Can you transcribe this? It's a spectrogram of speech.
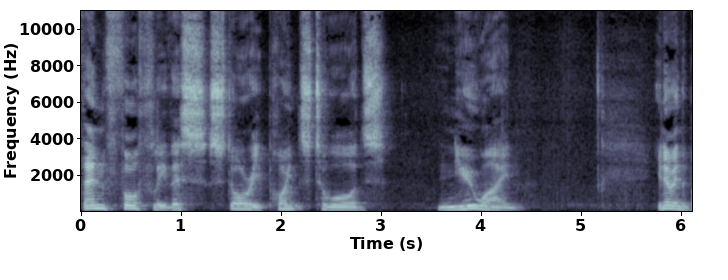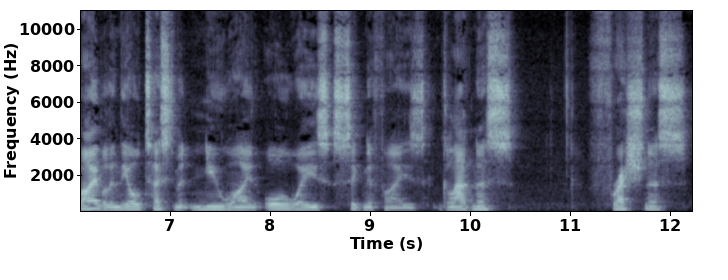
Then, fourthly, this story points towards new wine. You know, in the Bible, in the Old Testament, new wine always signifies gladness, freshness,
